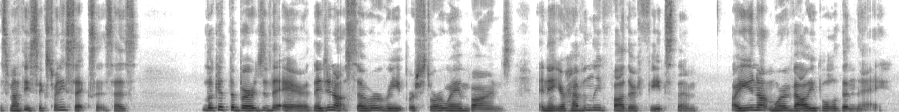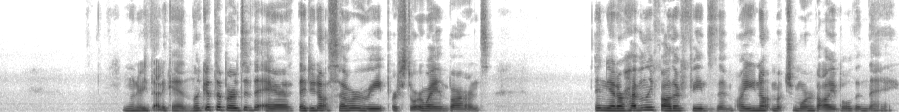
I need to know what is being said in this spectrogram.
It's Matthew 6:26 and it says, "Look at the birds of the air. They do not sow or reap or store away in barns, and yet your heavenly Father feeds them. Are you not more valuable than they?" I'm going to read that again. Look at the birds of the air. They do not sow or reap or store away in barns. And yet our Heavenly Father feeds them. Are you not much more valuable than they?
